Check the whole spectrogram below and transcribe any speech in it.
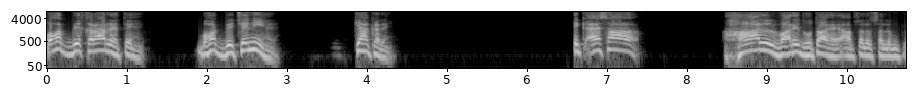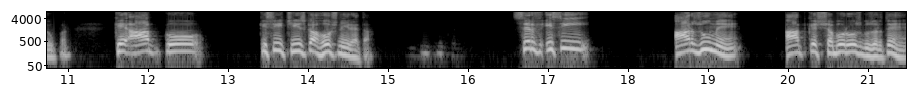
بہت بے قرار رہتے ہیں بہت بے چینی ہے کیا کریں ایک ایسا حال وارد ہوتا ہے آپ صلی اللہ علیہ وسلم کے اوپر کہ آپ کو کسی چیز کا ہوش نہیں رہتا صرف اسی آرزو میں آپ کے شب و روز گزرتے ہیں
